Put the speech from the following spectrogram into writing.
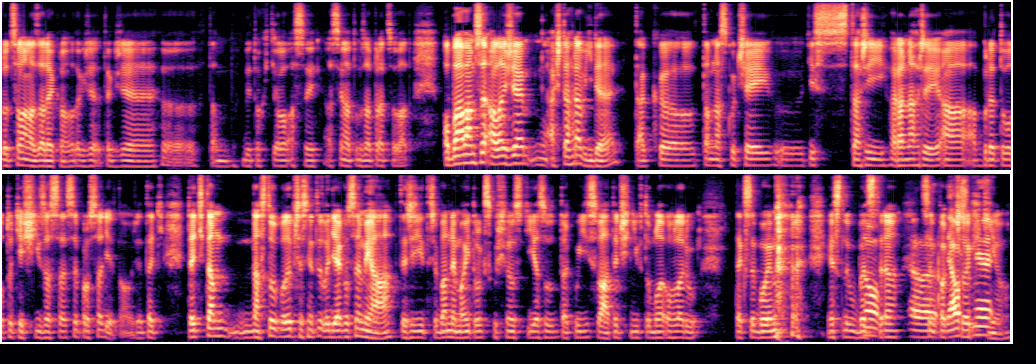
docela na zadek, no, takže, takže uh, tam by to chtělo asi, asi na tom zapracovat. Obávám se ale, že až ta hra vyjde, tak uh, tam naskočí uh, ti staří ranaři a, a bude to o to těžší zase se prosadit. No. Že teď, teď tam nastoupili přesně ty lidi, jako jsem já, kteří třeba nemají tolik zkušeností a jsou takový sváteční v tomhle ohledu, tak se bojím, jestli vůbec no, teda se pak člověk chtí. No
